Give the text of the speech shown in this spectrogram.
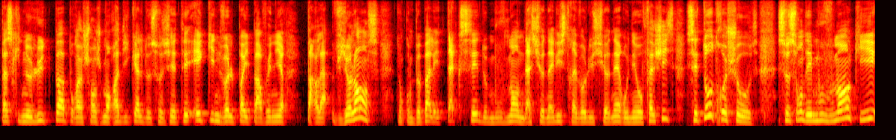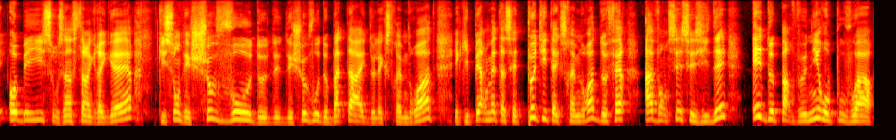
parce qu'ils ne luttent pas pour un changement radical de société et qui ne veulent pas y parvenir par la violence. Donc on ne peut pas les taxer de mouvements nationalistes révolutionnaires ou néofascistes. C'est autre chose. Ce sont des mouvements qui obéissent aux instincts grégaires, qui sont des chevaux de, des chevaux de bataille de l'extrême droite et qui permettent à cette petite extrême droite de faire avancer ses idées et de parvenir au pouvoir.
